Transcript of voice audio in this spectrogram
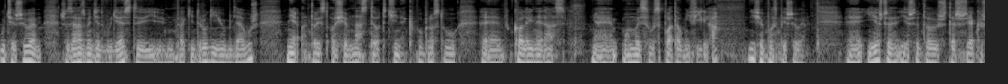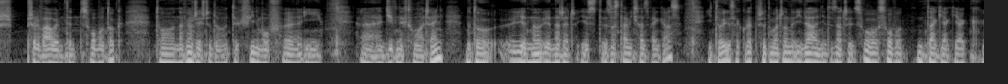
ucieszyłem, że zaraz będzie 20 i taki drugi jubileusz. Nie, to jest 18 odcinek. Po prostu e, kolejny raz e, umysł spłatał mi figla i się pospieszyłem. E, I jeszcze, jeszcze to już też, jak już przerwałem ten słowotok, to nawiążę jeszcze do tych filmów e, i e, dziwnych tłumaczeń. No to jedno, jedna rzecz jest zostawić Las Vegas i to jest akurat przetłumaczone idealnie, to znaczy słowo słowo tak jak, jak,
